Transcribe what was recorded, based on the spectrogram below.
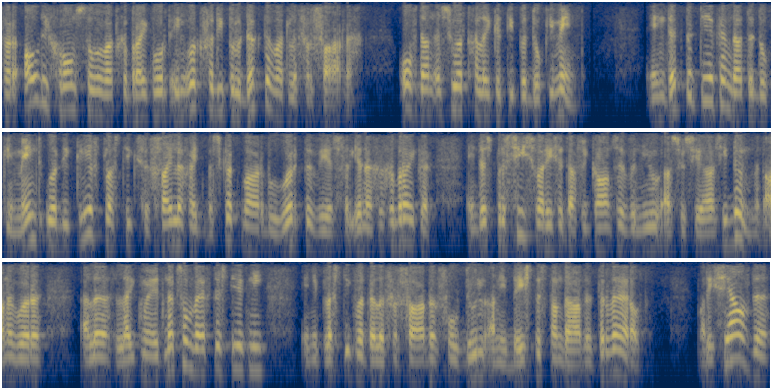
vir al die grondstowwe wat gebruik word en ook vir die produkte wat hulle vervaardig of dan 'n soortgelyke tipe dokument. En dit beteken dat 'n dokument oor die kleefplastiek se veiligheid beskikbaar behoort te wees vir enige gebruiker en dis presies wat die Suid-Afrikaanse Verniel Assosiasie doen. Met ander woorde, hulle lyk my het niks om weg te steek nie en die plastiek wat hulle vervaardig voldoen aan die beste standaarde ter wêreld. Maar dieselfde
